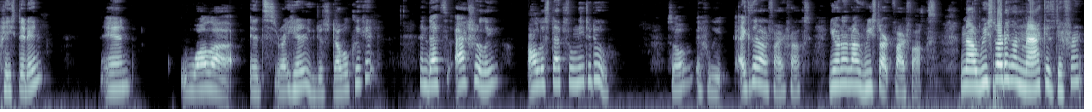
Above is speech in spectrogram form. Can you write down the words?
paste it in, and voila, it's right here. You just double click it, and that's actually all the steps we'll need to do. So if we exit out of Firefox, you're gonna now restart Firefox. Now restarting on Mac is different.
